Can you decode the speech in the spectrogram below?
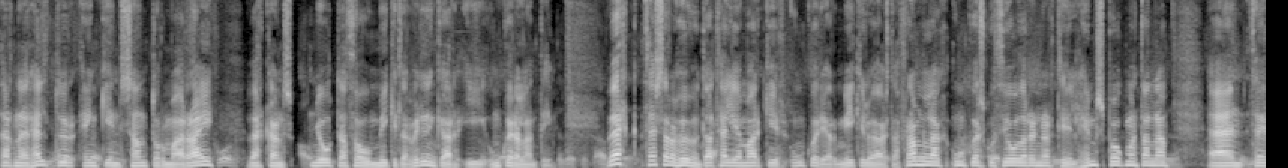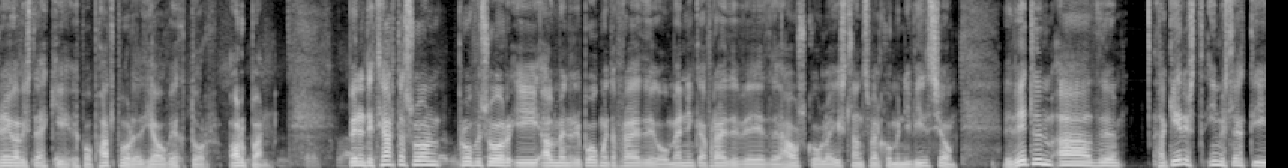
Þarna er heldur engin Sandor Marai, verkans njóta þó mikillar virðingar í Ungverjalandi. Verk þessara höfunda telja margir ungverjar mikilvægasta framlag ungversku þjóðarinnar til heimsbókmantana en þeir eiga vist ekki upp á pallborðið hjá Viktor Orbán. Benedikt Hjartarsson, profesor í almennri bókmyndafræði og menningafræði við Háskóla Íslands, velkomin í Víðsjá. Við vitum að það gerist ímislegt í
